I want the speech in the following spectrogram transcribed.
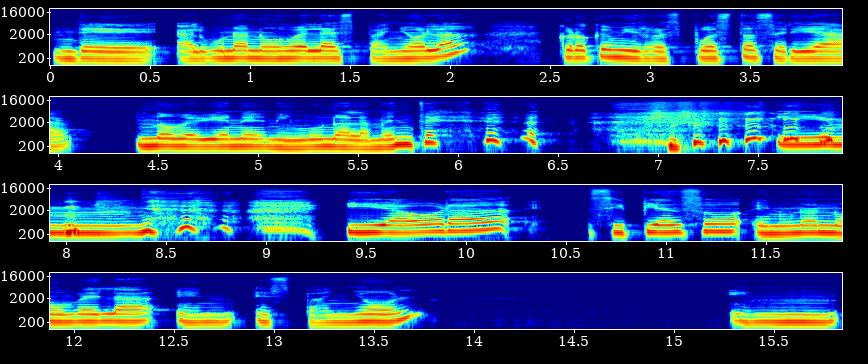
de alguna novela española, creo que mi respuesta sería no me viene ninguna a la mente. y, y ahora, si pienso en una novela en español, y mm,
